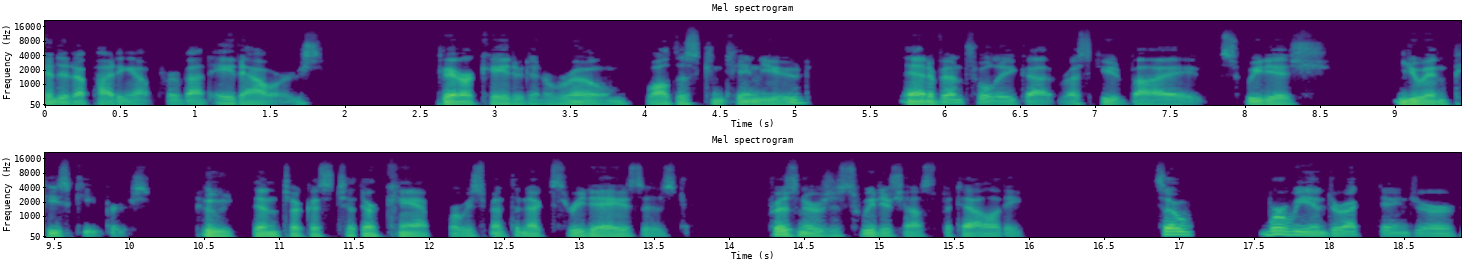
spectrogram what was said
ended up hiding out for about eight hours, barricaded in a room while this continued, and eventually got rescued by Swedish UN peacekeepers who then took us to their camp where we spent the next three days as prisoners of Swedish hospitality. So, were we in direct danger?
